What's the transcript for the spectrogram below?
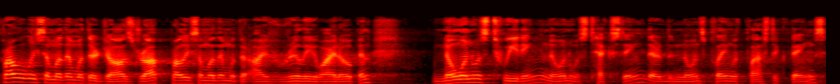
Probably some of them with their jaws dropped, probably some of them with their eyes really wide open. No one was tweeting, no one was texting, no one's playing with plastic things.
